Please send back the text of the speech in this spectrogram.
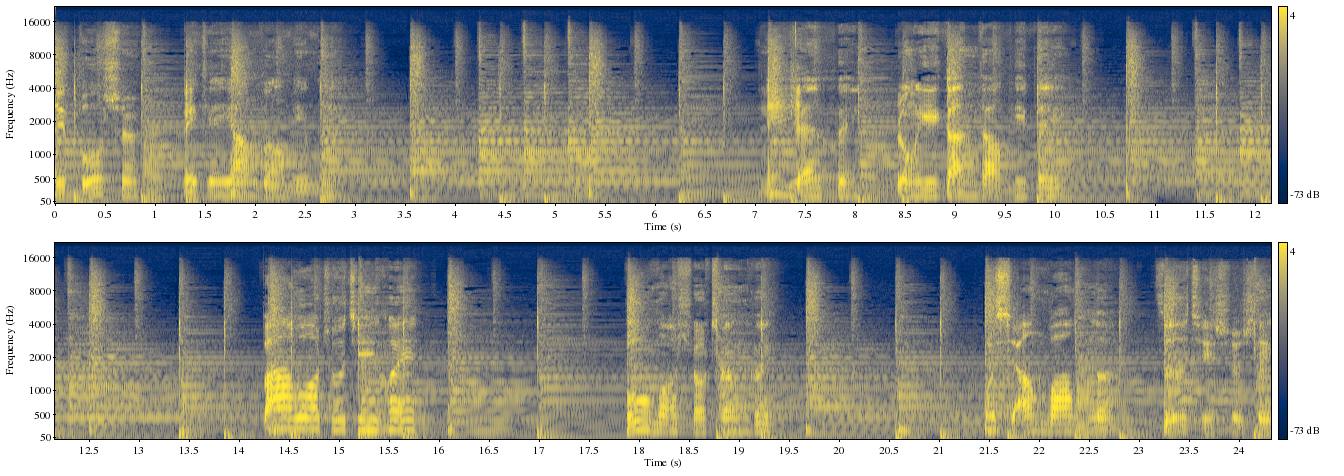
也不是。每天阳光明媚，你也会容易感到疲惫。把握住机会，不墨守成规。我想忘了自己是谁，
